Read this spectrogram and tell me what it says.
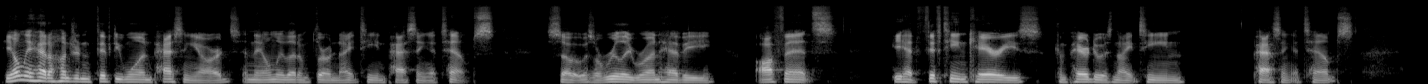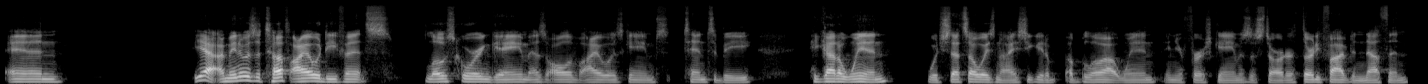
he only had 151 passing yards, and they only let him throw 19 passing attempts. So it was a really run heavy offense. He had 15 carries compared to his 19 passing attempts. And yeah, I mean, it was a tough Iowa defense, low scoring game, as all of Iowa's games tend to be. He got a win, which that's always nice. You get a, a blowout win in your first game as a starter, 35 to nothing.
